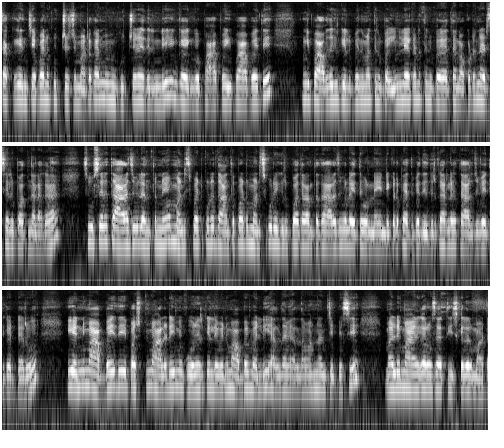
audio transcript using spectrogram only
చక్కగా ఎంచేపైన కూర్చోవచ్చు అన్నమాట. కానీ మేము కూర్చోలేదండి ఇంకా ఇంకో పాప ఈ పాప అయితే ఈ పాప దగ్గరికి వెళ్ళిపోయింది. మరి తన భయం లేకుండా తిని తను ఒకటే నడిచి వెళ్ళిపోతుంది అలాగా. చూసారా తారాజువులు ఎంత ఉన్నాయో? మనిషి పెట్టుకుంటే దాంతోపాటు మనిషి కూడా ఎగిరిపోతారు అంత తారాజువులు అయితే ఉన్నాయండి. ఇక్కడ పెద్ద పెద్ద ఎదురుకారులకు తారాజువు అయితే కట్టారు. ఇవన్నీ మా అబ్బాయిది ఫస్ట్ మేము ఆల్రెడీ మేము కోనేరుకి వెళ్ళేవండి మా అబ్బాయి మళ్ళీ వెళ్దాం వెళ్దాం అని అని చెప్పేసి మళ్ళీ మా ఆయనగారు ఒకసారి తీసుకెళ్ళారనమాట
